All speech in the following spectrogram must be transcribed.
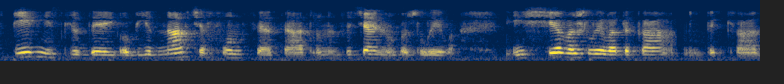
спільність людей, об'єднавча функція театру надзвичайно важлива. І ще важлива така така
